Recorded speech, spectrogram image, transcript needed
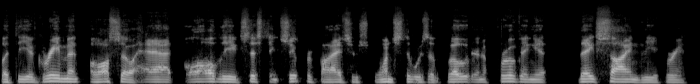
but the agreement also had all the existing supervisors. Once there was a vote in approving it, they signed the agreement.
